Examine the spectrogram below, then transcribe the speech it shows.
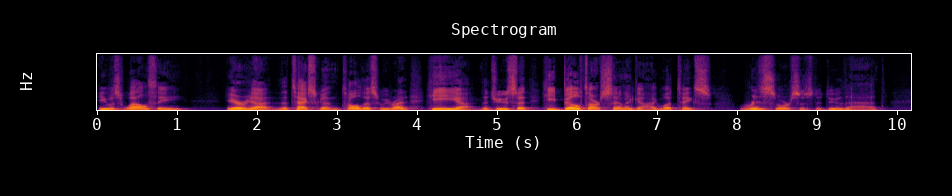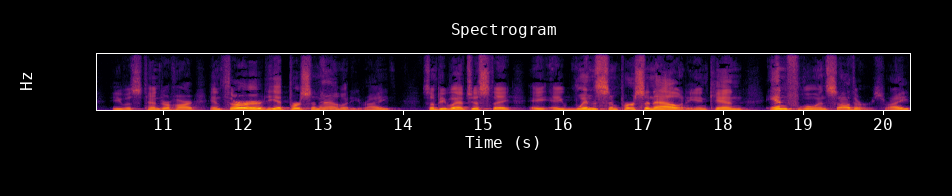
He was wealthy. Here, uh, the text told us, we read, he, uh, the Jews said, he built our synagogue. Well, it takes resources to do that. He was tender heart. And third, he had personality, right? Some people have just a, a, a winsome personality and can influence others, right?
